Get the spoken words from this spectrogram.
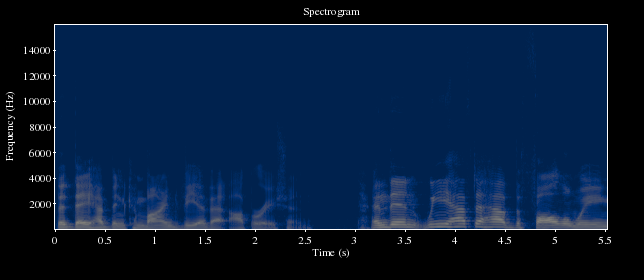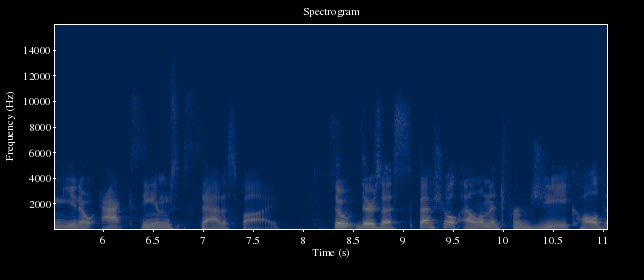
that they have been combined via that operation. And then we have to have the following, you know, axioms satisfied. So there's a special element from G called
